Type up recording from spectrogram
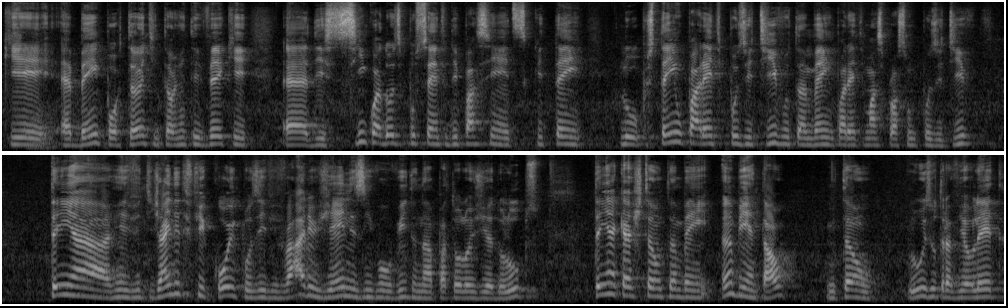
que é bem importante. Então a gente vê que é, de 5 a 12% de pacientes que têm lúpus tem um parente positivo também, um parente mais próximo positivo Tem a, a gente já identificou, inclusive, vários genes envolvidos na patologia do lúpus. Tem a questão também ambiental, então, luz ultravioleta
